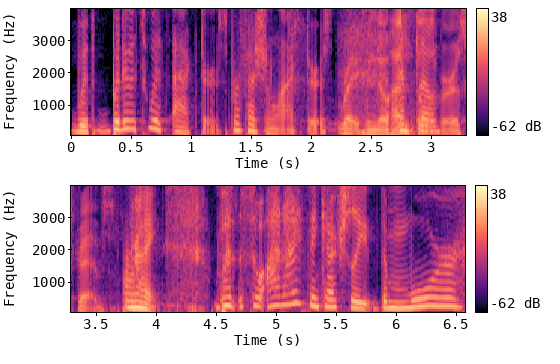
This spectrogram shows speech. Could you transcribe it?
with, but it's with actors, professional actors. Right, who know how And to so- deliver a script. Right. But so and I think actually the more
